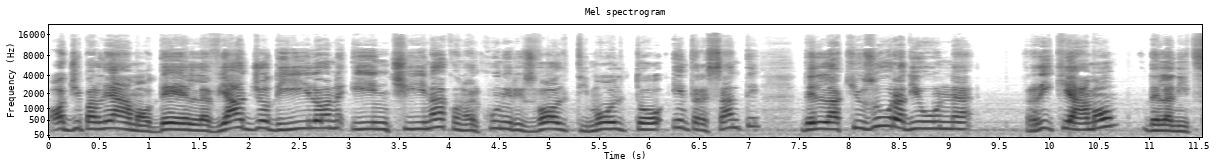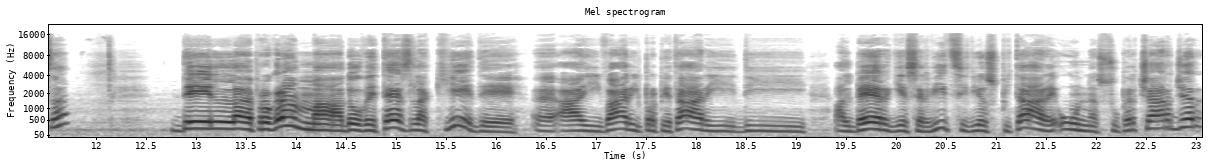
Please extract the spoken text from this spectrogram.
Oggi parliamo del viaggio di Elon in Cina con alcuni risvolti molto interessanti, della chiusura di un richiamo della Nizza, del programma dove Tesla chiede eh, ai vari proprietari di alberghi e servizi di ospitare un supercharger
